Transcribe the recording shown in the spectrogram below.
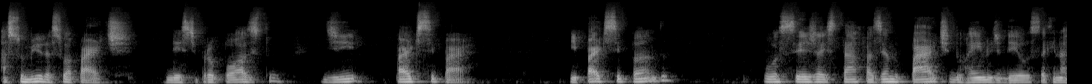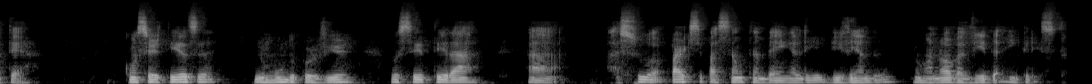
assumir a sua parte neste propósito de participar. E participando, você já está fazendo parte do reino de Deus aqui na terra. Com certeza, no mundo por vir, você terá a, a sua participação também ali, vivendo uma nova vida em Cristo.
